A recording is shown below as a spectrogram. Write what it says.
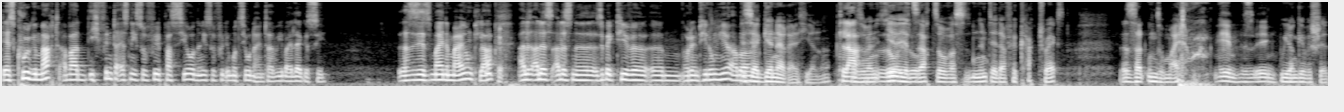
der ist cool gemacht, aber ich finde, da ist nicht so viel Passion und nicht so viel Emotion dahinter wie bei Legacy. Das ist jetzt meine Meinung, klar. Okay. Alles, alles, alles eine subjektive ähm, Orientierung hier, aber ist ja generell hier, ne? Klar, Also wenn ihr sowieso. jetzt sagt, so, was nimmt ihr da für Kack-Tracks? Das ist halt unsere Meinung. eben, deswegen. We don't give a shit.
